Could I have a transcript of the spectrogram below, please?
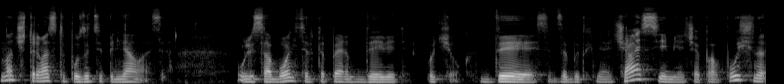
на 14 позицію піднялася. У лісабонців тепер 9 очок. 10 забитих м'яча, 7 м'яча пропущено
